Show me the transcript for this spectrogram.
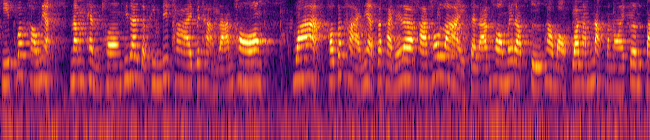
คลิปว่าเขาเนี่ยนำแผ่นทองที่ได้จากพิมพ์ริพายไปถามร้านทอง ว่าเขาจะขายเนี่ยจะขายในราคาเท่าไหร่ แต่ร้านทองไม่รับซื้อค่ะบอกว่าน้ำหนักมันน้อยเกินไป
